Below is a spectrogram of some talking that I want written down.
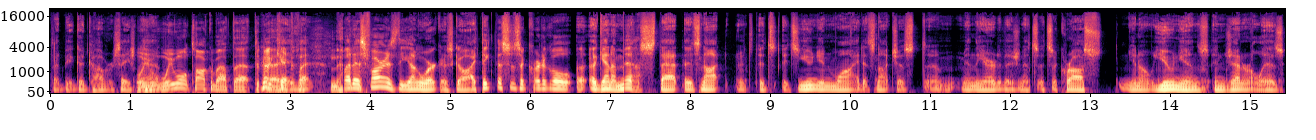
that'd be a good conversation. We, we won't talk about that today. okay, but no. but as far as the young workers go, I think this is a critical uh, again a miss that it's not it's it's, it's union wide. It's not just um, in the air division. It's it's across you know unions in general. Is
